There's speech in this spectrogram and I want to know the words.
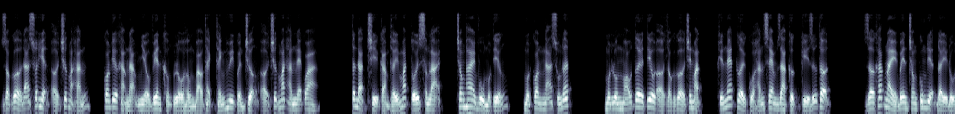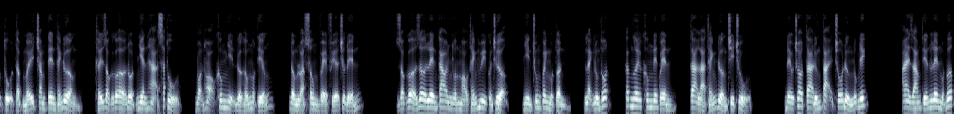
do gờ đã xuất hiện ở trước mặt hắn, con kia khảm nạm nhiều viên khổng lồ hồng bảo thạch thánh huy quyền trượng ở trước mắt hắn né qua. Tân đạt chỉ cảm thấy mắt tối xâm lại, trong hai vù một tiếng, một con ngã xuống đất. Một luồng máu tươi tiêu ở dọc gờ trên mặt, khiến nét cười của hắn xem ra cực kỳ dữ tợn. Giờ khác này bên trong cung điện đầy đủ tụ tập mấy trăm tên thánh đường, thấy dọc gờ đột nhiên hạ sát thủ, bọn họ không nhịn được hống một tiếng, đồng loạt xông về phía trước đến. Dọc gờ giơ lên cao nhốn máu thánh huy quân trượng nhìn chung quanh một tuần, lạnh lùng thốt, các ngươi không nên quên, ta là thánh đường c h i chủ. Đều cho ta đứng tại chỗ đường núp ních ai dám tiến lên một bước,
